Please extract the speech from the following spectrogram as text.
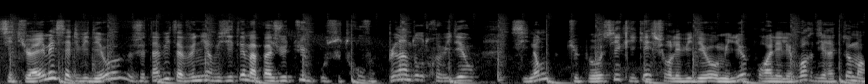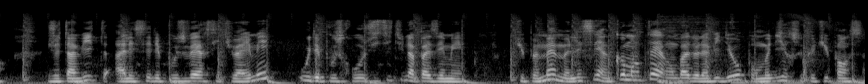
Si tu as aimé cette vidéo, je t'invite à venir visiter ma page YouTube où se trouvent plein d'autres vidéos. Sinon, tu peux aussi cliquer sur les vidéos au milieu pour aller les voir directement. Je t'invite à laisser des pouces verts si tu as aimé ou des pouces rouges si tu n'as pas aimé. Tu peux même laisser un commentaire en bas de la vidéo pour me dire ce que tu penses.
